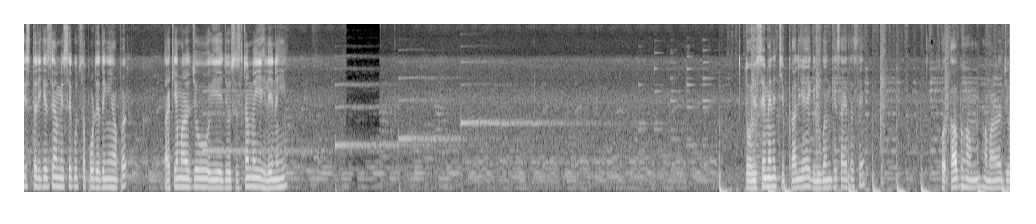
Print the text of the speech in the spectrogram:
इस तरीके से हम इसे कुछ सपोर्ट दे देंगे यहाँ पर, ताकि हमारा जो ये जो सिस्टम है ये हिले नहीं। तो इसे मैंने चिपका लिया है ग्लूगन की सहायता से। और अब हम, हमारा जो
